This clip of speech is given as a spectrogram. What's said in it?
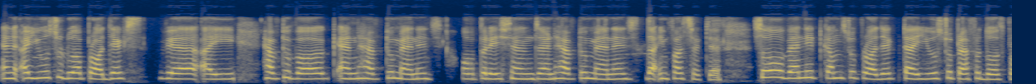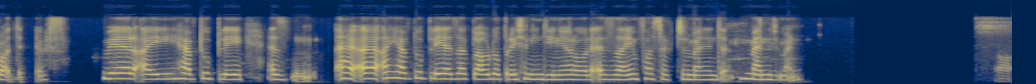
and i used to do a projects where i have to work and have to manage operations and have to manage the infrastructure so when it comes to project i used to prefer those projects where i have to play as i, have to play as a cloud operation engineer or as an infrastructure manager management Uh,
